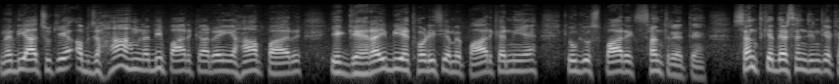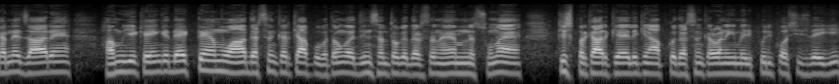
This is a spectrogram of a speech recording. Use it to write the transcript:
नदी आ चुकी है। अब जहाँ हम नदी पार कर रहे हैं, यहाँ पर ये गहराई भी है, थोड़ी सी हमें पार करनी है, क्योंकि उस पार एक संत रहते हैं। संत के दर्शन जिनके करने जा रहे हैं, हम ये कहेंगे, देखते हैं, हम वहाँ दर्शन करके आपको बताऊँगा, जिन संतों के दर्शन हैं, हमने सुना है, किस प्रकार के हैं, लेकिन आपको दर्शन करवाने की मेरी पूरी कोशिश रहेगी।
